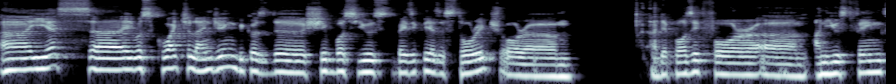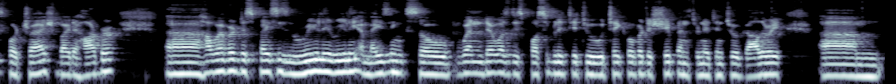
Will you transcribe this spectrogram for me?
Uh, yes, uh, it was quite challenging because the ship was used basically as a storage or um, a deposit for um, unused things for trash by the harbor. Uh, however, the space is really, really amazing. So when there was this possibility to take over the ship and turn it into a gallery, um,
